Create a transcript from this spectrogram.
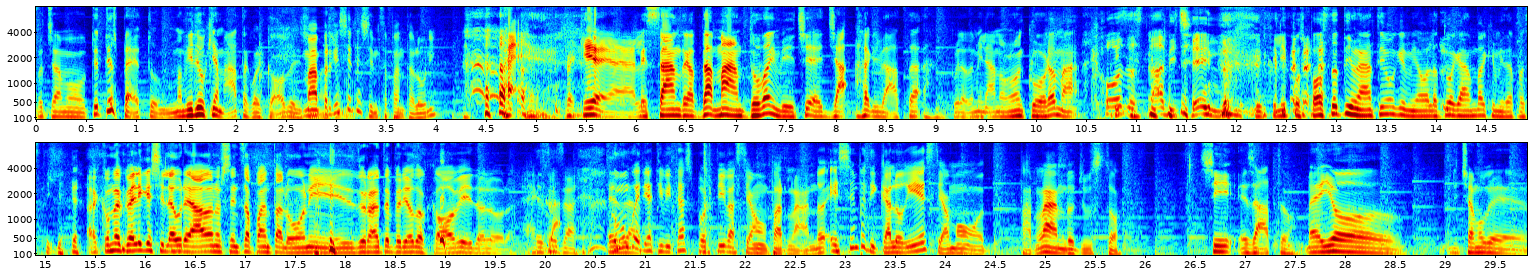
facciamo... Ti, ti aspetto, una videochiamata, qualcosa. insomma, Ma perché insomma. siete senza pantaloni? Eh, perché Alessandra da Mantova invece è già arrivata, quella da Milano non ancora, ma... Cosa sta dicendo? Filippo spostati un attimo che mi ho la tua gamba che mi dà fastidio. È come quelli che si laureavano senza pantaloni durante il periodo Covid. Allora. Ecco, Esatto, esatto. esatto. Comunque di attività sportiva stiamo parlando e sempre di calorie stiamo parlando, giusto? Sì, esatto. Beh, io diciamo che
